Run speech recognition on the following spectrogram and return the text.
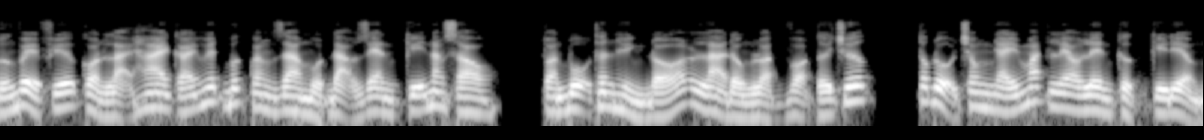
hướng về phía còn lại hai cái huyết bức quăng ra một đạo gen kỹ năng sau, toàn bộ thân hình đó là đồng loạt vọt tới trước, tốc độ trong nháy mắt leo lên cực kỳ điểm,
